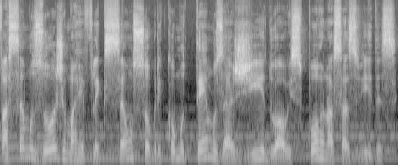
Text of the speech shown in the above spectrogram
façamos hoje uma reflexão sobre como temos agido ao expor nossas vidas,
